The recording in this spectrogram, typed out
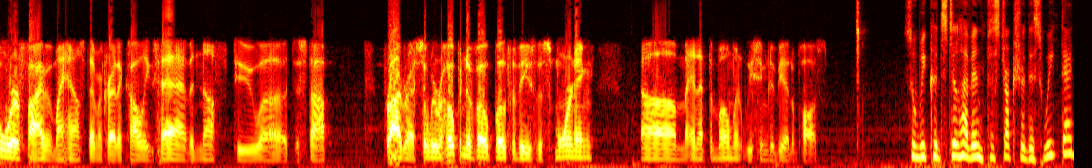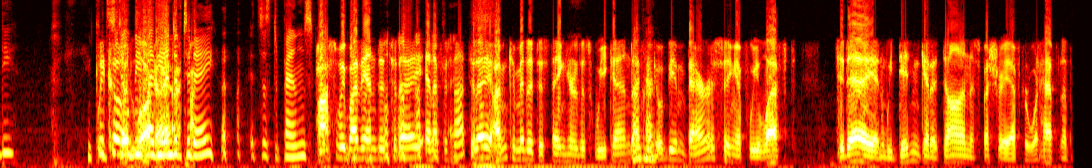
four or five of my House Democratic colleagues have enough to uh, to stop progress. So we were hoping to vote both of these this morning, um, and at the moment we seem to be at a pause. So we could still have infrastructure this week, Daddy. It We could still be Look, by the I- end I- of today. it just depends. Possibly by the end of today, and if it's not today, I'm committed to staying here this weekend. I think it would be embarrassing if we left today and we didn't get it done, especially after what happened at the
